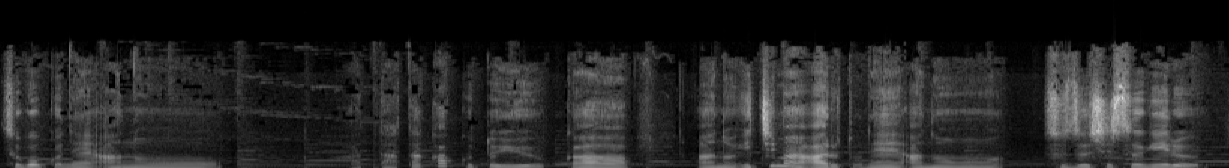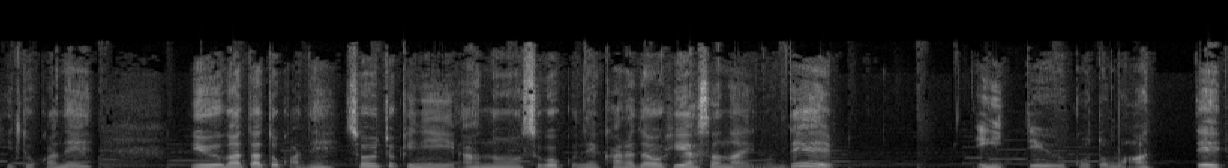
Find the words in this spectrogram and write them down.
すごくねあの暖かくというかあの1枚あるとねあの涼しすぎる日とかね夕方とかねそういう時にあのすごくね体を冷やさないのでいいっていうこともあって、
